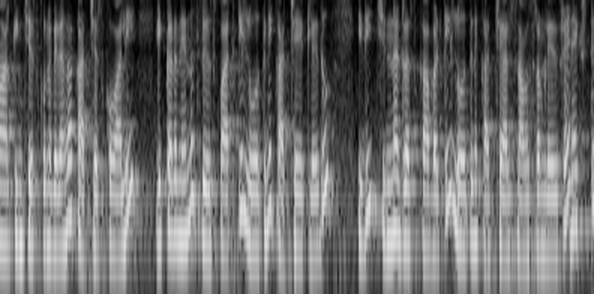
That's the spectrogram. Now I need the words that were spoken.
మార్కింగ్ చేసుకున్న విధంగా కట్ చేసుకోవాలి. ఇక్కడ నేను స్లీవ్స్ పార్ట్కి లోతుని కట్ చేయట్లేదు. ఇది చిన్న డ్రెస్ కాబట్టి లోతుని కట్ చేయాల్సిన అవసరం లేదు ఫ్రెండ్ నెక్స్ట్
